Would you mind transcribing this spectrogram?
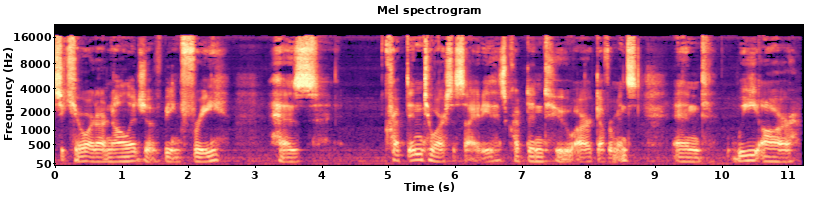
secure in our knowledge of being free, has crept into our society, has crept into our governments, and we are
